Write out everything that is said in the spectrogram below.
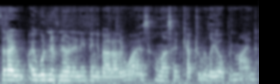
that I, I wouldn't have known anything about otherwise unless I'd kept a really open mind.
